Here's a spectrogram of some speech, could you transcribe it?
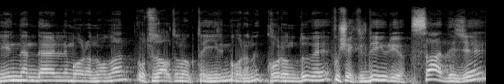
yeniden değerleme oranı olan 36.20 oranı korundu ve bu şekilde yürüyor. Sadece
